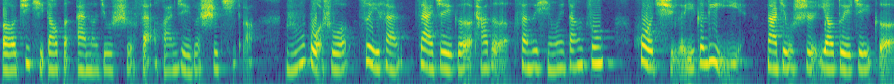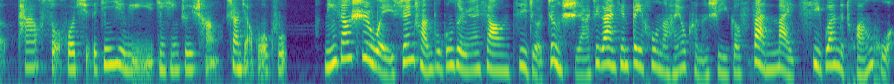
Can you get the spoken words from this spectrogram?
呃，具体到本案呢就是返还这个尸体了。如果说罪犯在这个他的犯罪行为当中获取了一个利益，那就是要对这个他所获取的经济利益进行追偿，上缴国库。宁乡市委宣传部工作人员向记者证实啊，这个案件背后呢，很有可能是一个贩卖器官的团伙，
